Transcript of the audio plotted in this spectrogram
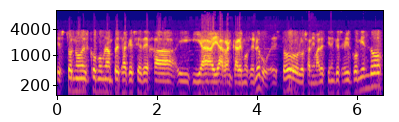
esto no es como una empresa que se deja y, y arrancaremos de nuevo. Esto, los animales tienen que seguir comiendo.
